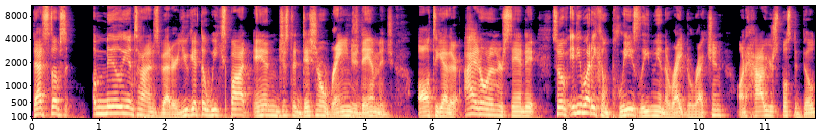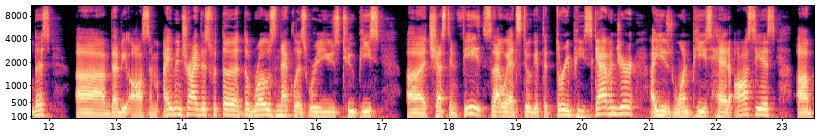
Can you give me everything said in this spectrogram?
That stuff's a million times better. You get the weak spot and just additional range damage altogether. I don't understand it. So if anybody can please lead me in the right direction on how you're supposed to build this, um, that'd be awesome. I even tried this with the the rose necklace where you use two piece uh, chest and feet, so that way I'd still get the three piece scavenger. I used one piece head osseous. Um,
